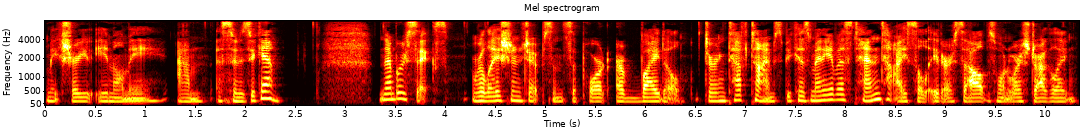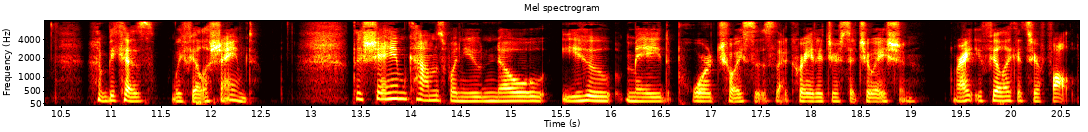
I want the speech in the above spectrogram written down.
make sure you email me um, as soon as you can. Number six, relationships and support are vital during tough times because many of us tend to isolate ourselves when we're struggling because we feel ashamed. The shame comes when you know you made poor choices that created your situation, right? You feel like it's your fault.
